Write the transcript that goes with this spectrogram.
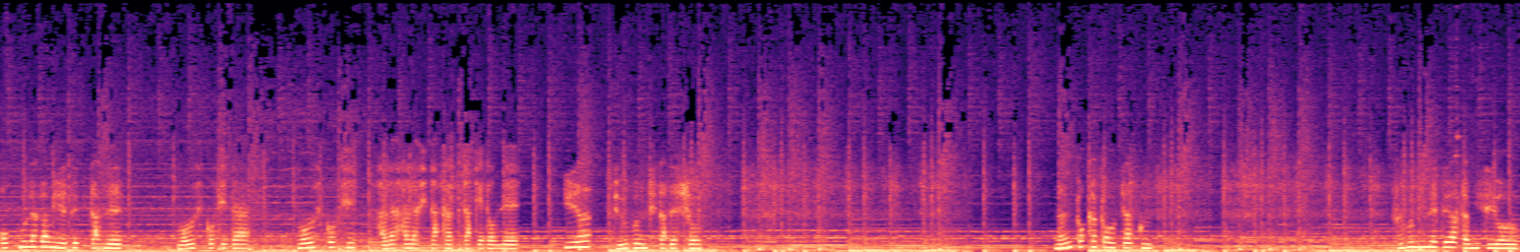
オッ村が見えてきたね。もう少しだ。もう少し、ハラハラしたかったけどね。いや、十分したでしょ。なんとか到着。すぐに寝て朝にしよう。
